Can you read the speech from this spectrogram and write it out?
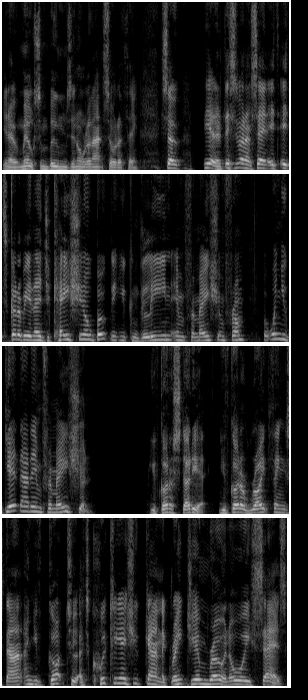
you know, Mills and Boons and all of that sort of thing. So, you know, this is what I'm saying. It, it's got to be an educational book that you can glean information from. But when you get that information, You've got to study it. You've got to write things down and you've got to, as quickly as you can, the great Jim Rohn always says,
